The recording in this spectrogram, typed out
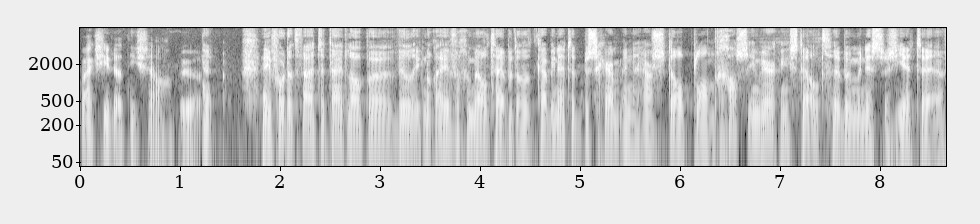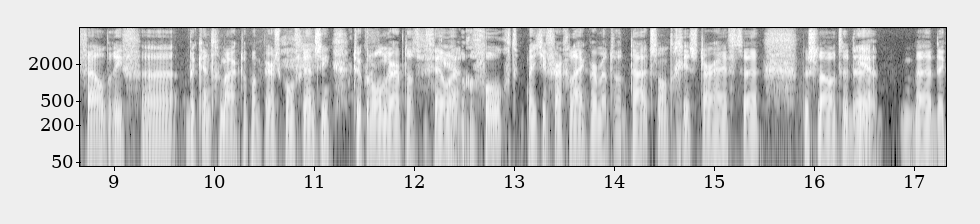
maar ik zie dat niet snel gebeuren. Ja. Hey, voordat we uit de tijd lopen, wil ik nog even gemeld hebben dat het kabinet het bescherm- en herstelplan gas in werking stelt. Hebben ministers Jette en Vuilbrief uh, bekendgemaakt op een persconferentie. Natuurlijk een onderwerp dat we veel hebben gevolgd. Een beetje vergelijkbaar met wat Duitsland gisteren heeft uh, besloten. De, ja. uh, de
